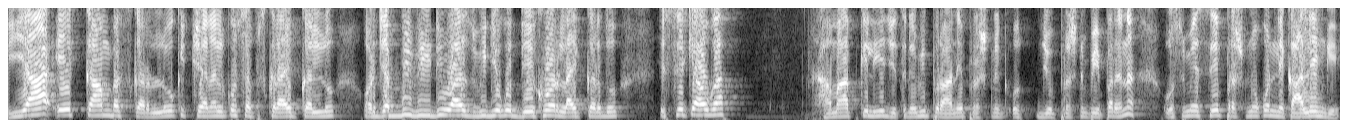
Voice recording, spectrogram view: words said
या एक काम बस कर लो कि चैनल को सब्सक्राइब कर लो और जब भी वीडियो आए, उस वीडियो को देखो और लाइक कर दो। इससे क्या होगा? हम आपके लिए जितने भी पुराने प्रश्न, जो प्रश्न पेपर है ना, उसमें से प्रश्नों को निकालेंगे।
